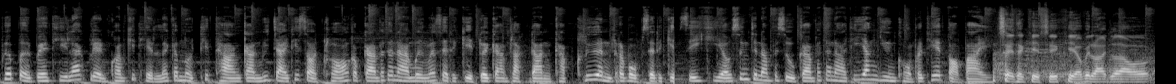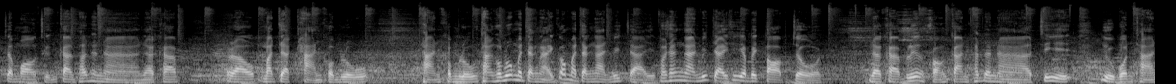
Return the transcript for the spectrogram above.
เพื่อเปิดเวทีแลกเปลี่ยนความคิดเห็นและกำหนดทิศทางการวิจัยที่สอดคล้องกับการพัฒนาเมืองและเศรษฐกิจ โดยการผลักดันขับเคลื่อนระบบเศรษฐกิจสีเขียว ซึ่งจะนำไปสู่การพัฒนาที่ยั่งยืนของประเทศต่อไป เศรษฐกิจสีเขียวเวลาเราจะมองถึงการพัฒนานะครับ เรามาจากฐานความรู้ ฐานความรู้ฐานความรู้มาจากไหนก็มาจากงานวิจัย เพราะฉะนั้นงานวิจัยที่จะไปตอบโจทย์นะครับเรื่องของการพัฒนาที่อยู่บนฐาน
